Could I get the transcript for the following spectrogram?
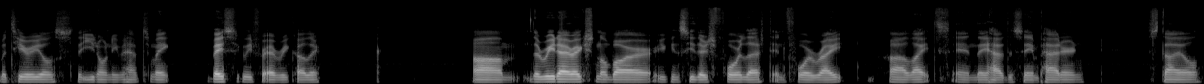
materials that you don't even have to make basically for every color. Um, the redirectional bar, you can see there's four left and four right uh, lights, and they have the same pattern style.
